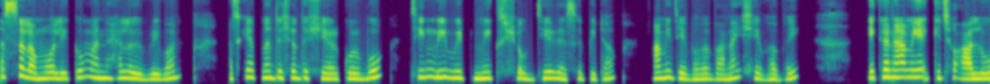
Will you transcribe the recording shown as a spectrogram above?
আসসালামু আলাইকুম অ্যান্ড হ্যালো এভরিওয়ান। আজকে আপনাদের সাথে শেয়ার করব চিংড়ি উইথ মিক্স সবজির রেসিপিটা। আমি যেভাবে বানাই সেভাবেই। এখানে আমি কিছু আলু,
